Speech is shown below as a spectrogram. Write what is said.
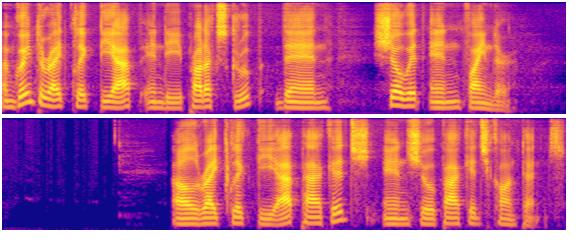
I'm going to right click the app in the products group, then show it in Finder. I'll right click the app package and show package contents.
